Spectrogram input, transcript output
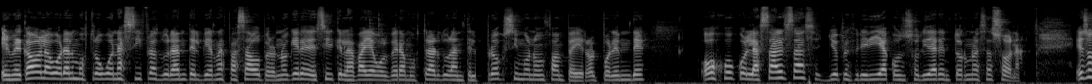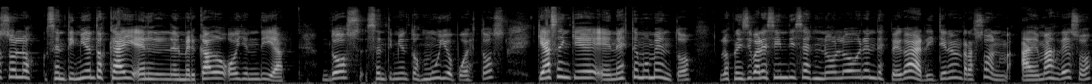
el mercado laboral mostró buenas cifras durante el viernes pasado, pero no quiere decir que las vaya a volver a mostrar durante el próximo non-fan payroll. Por ende, ojo con las alzas, yo preferiría consolidar en torno a esa zona. Esos son los sentimientos que hay en el mercado hoy en día. Dos sentimientos muy opuestos que hacen que en este momento los principales índices no logren despegar y tienen razón. Además de eso,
